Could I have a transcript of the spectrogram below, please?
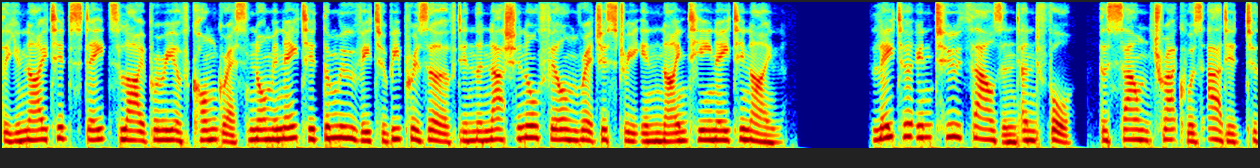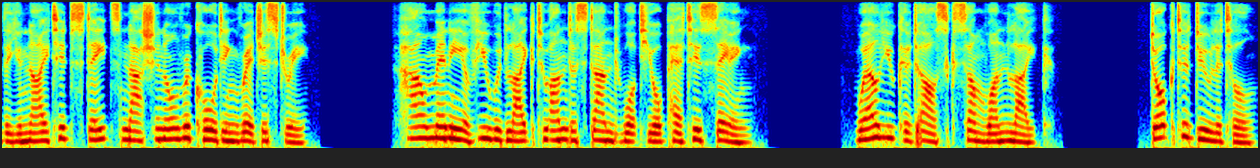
The United States Library of Congress nominated the movie to be preserved in the National Film Registry in 1989. Later in 2004, the soundtrack was added to the United States National Recording Registry. How many of you would like to understand what your pet is saying? Well you could ask someone like Dr. Dolittle.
